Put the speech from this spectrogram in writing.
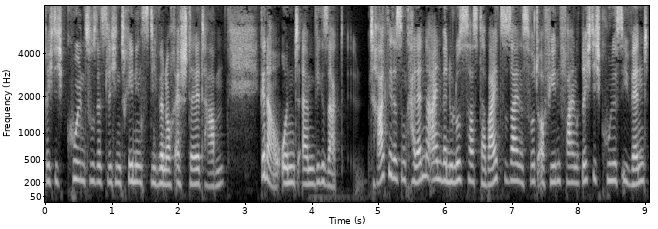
richtig coolen zusätzlichen Trainings, die wir noch erstellt haben. Genau. Und ähm, wie gesagt, trag dir das im Kalender ein, wenn du Lust hast, dabei zu sein. Es wird auf jeden Fall ein richtig cooles Event,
